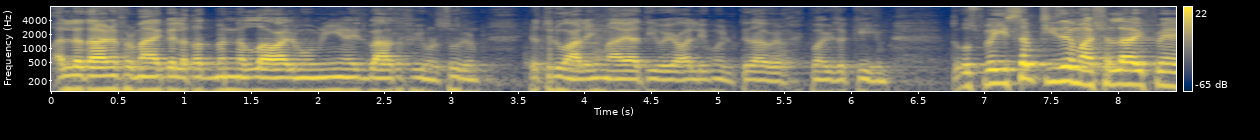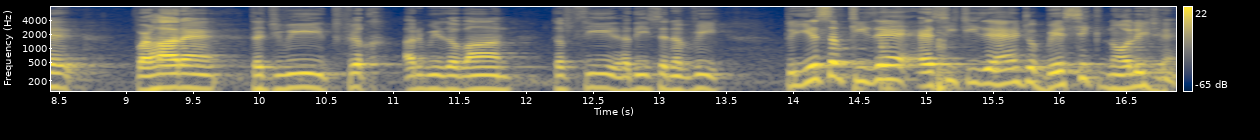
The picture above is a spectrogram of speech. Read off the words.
اللہ تعالیٰ نے فرمایا کہ لقد من اللہ علمین فیم رسول یتلو علیہم آیاتی ذکیم تو اس میں یہ سب چیزیں ماشاء اللہ اس میں پڑھا رہے ہیں تجوید فقہ عربی زبان تفسیر حدیث نبوی تو یہ سب چیزیں ایسی چیزیں ہیں جو بیسک نالج ہیں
